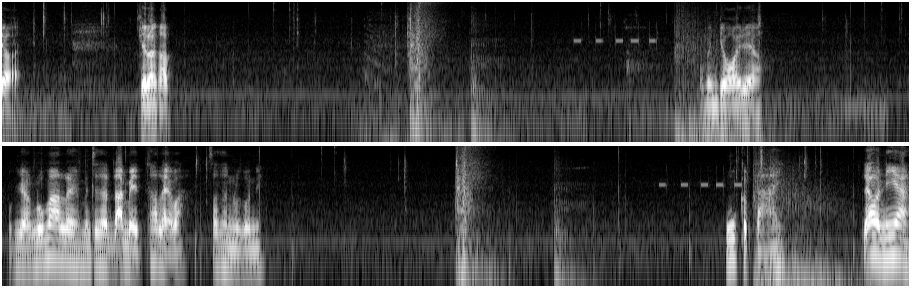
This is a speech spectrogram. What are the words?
ยอดเจอแล้วครับผมมันย้อยด้วยเหรอ ผมอยากรู้มากเลย มันจะดาเมจเท่าไหร่วะเจ้าธนูตัวนี้อู้เกับตาย แล้วอันเนี้อะ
